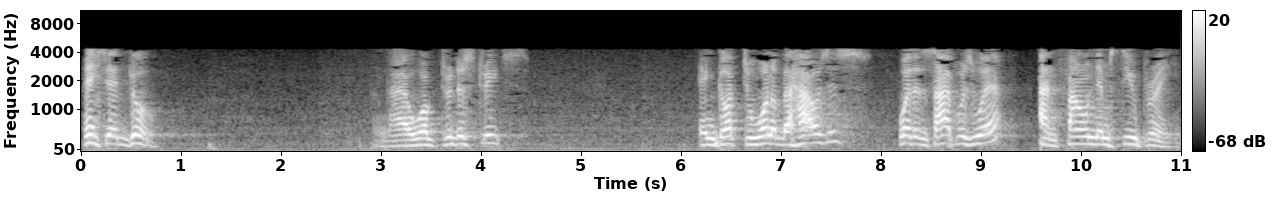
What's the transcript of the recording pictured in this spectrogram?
He said, Go. And I walked through the streets and got to one of the houses where the disciples were and found them still praying.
